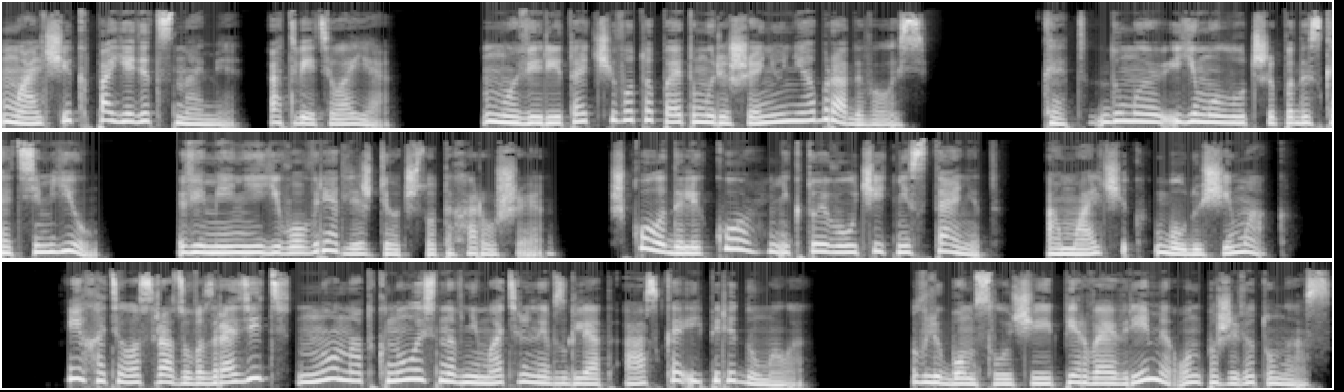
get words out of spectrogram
«Мальчик поедет с нами», — ответила я. Но Верита от чего-то по этому решению не обрадовалась. «Кэт, думаю, ему лучше подыскать семью. В имении его вряд ли ждет что-то хорошее. Школа далеко, никто его учить не станет, а мальчик — будущий маг». Я хотела сразу возразить, но наткнулась на внимательный взгляд Аска и передумала. В любом случае, первое время он поживет у нас.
